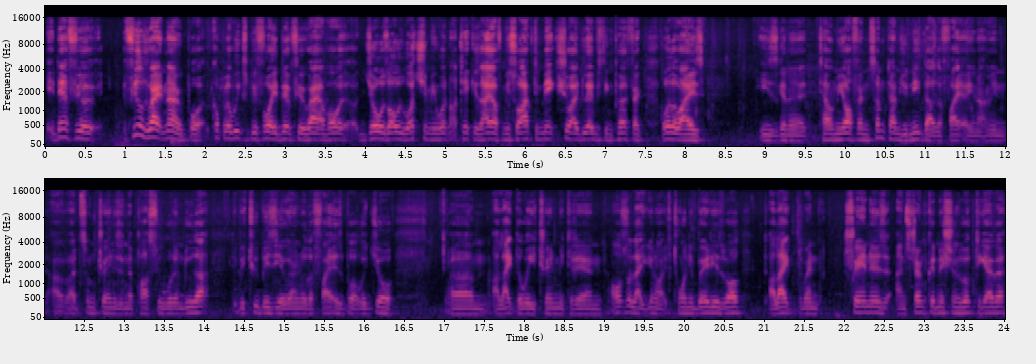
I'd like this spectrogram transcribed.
it didn't feel. It feels right now, but a couple of weeks before it didn't feel right. I've always, Joe was always watching me, would not take his eye off me, so I have to make sure I do everything perfect. Otherwise, he's gonna tell me off, and sometimes you need that as a fighter. You know what I mean? I've had some trainers in the past who wouldn't do that; they'd be too busy around other fighters. But with Joe, um, I like the way he trained me today, and also like you know Tony Brady as well. I like when trainers and strength conditioners work together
